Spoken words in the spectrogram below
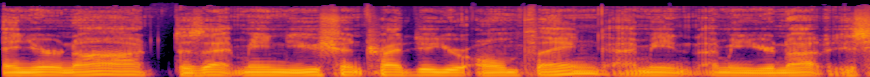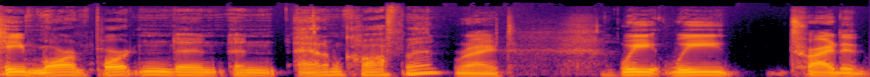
and you're not, does that mean you shouldn't try to do your own thing? I mean, I mean, you're not. Is he more important than, than Adam Kaufman? Right. We we try to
